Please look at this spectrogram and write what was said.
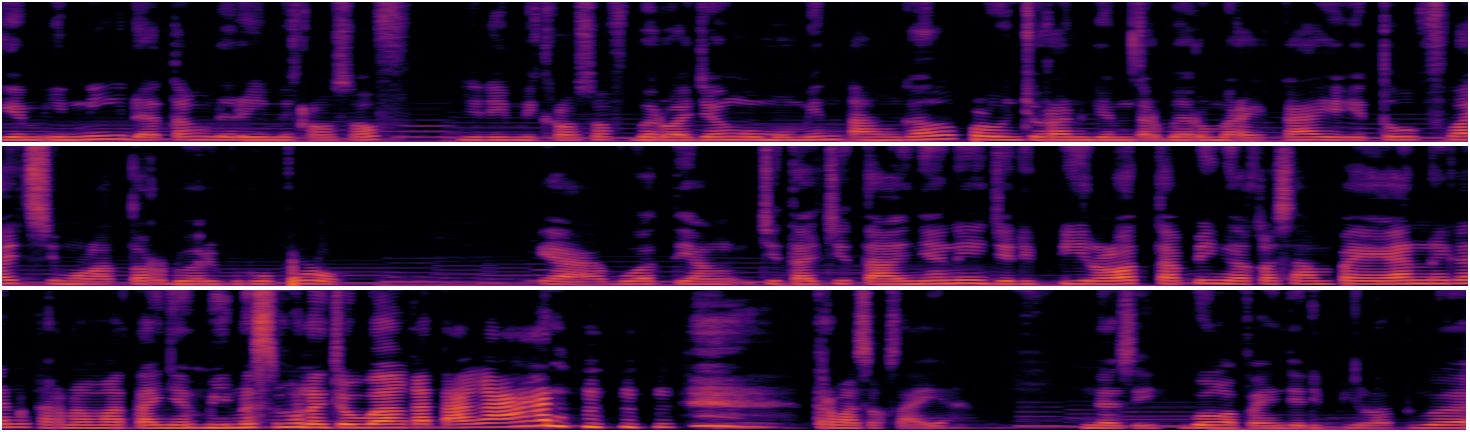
game ini datang dari Microsoft. Jadi Microsoft baru aja ngumumin tanggal peluncuran game terbaru mereka yaitu Flight Simulator 2020 ya buat yang cita-citanya nih jadi pilot tapi nggak kesampaian nih kan? Karena matanya minus mana coba angkat tangan? Termasuk saya enggak sih gue nggak pengen jadi pilot. Gue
